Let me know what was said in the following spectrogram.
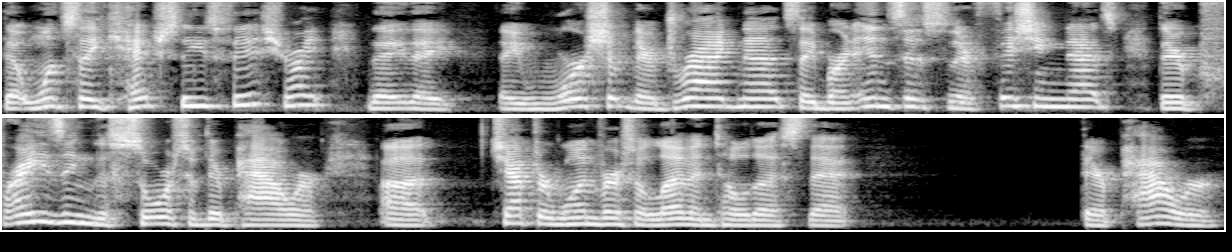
that once they catch these fish, right, they they they worship their drag nets, they burn incense to their fishing nets, they're praising the source of their power. Uh, chapter 1, verse 11 told us that their power,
